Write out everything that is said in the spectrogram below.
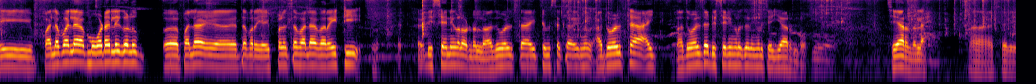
ഈ പല പല മോഡലുകളും പല എന്താ പറയുക ഇപ്പോഴത്തെ പല വെറൈറ്റി ഡിസൈനുകളുണ്ടല്ലോ അതുപോലത്തെ ഐറ്റംസൊക്കെ നിങ്ങൾ അതുപോലത്തെ ഐ അതുപോലത്തെ ഡിസൈനുകളൊക്കെ നിങ്ങൾ ചെയ്യാറുണ്ടോ? ചെയ്യാറുണ്ടല്ലേ? ആ ശരി.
